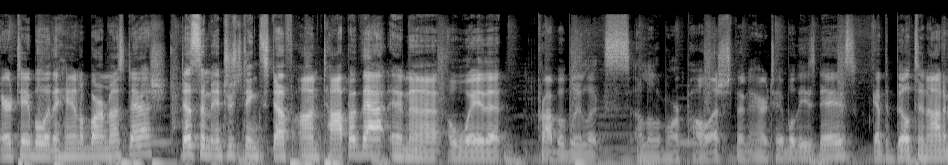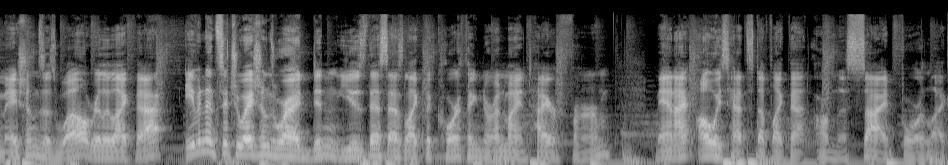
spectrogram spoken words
Airtable with a handlebar mustache. Does some interesting stuff on top of that in a, a way that probably looks a little more polished than Airtable these days. Got the built-in automations as well, really like that. Even in situations where I didn't use this as like the core thing to run my entire firm, man, I always had stuff like that on the side for like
